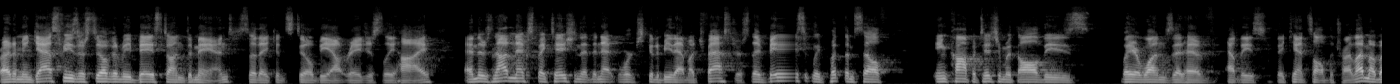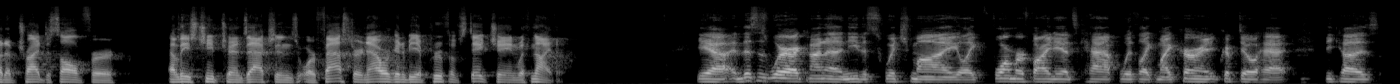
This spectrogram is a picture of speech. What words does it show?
right? I mean, gas fees are still going to be based on demand, so they could still be outrageously high. And there's not an expectation that the network's going to be that much faster. So they've basically put themselves in competition with all these layer ones that have at least they can't solve the trilemma, but have tried to solve for at least cheap transactions or faster. Now we're going to be a proof of stake chain with neither. Yeah, and this is where I kind of need to switch my like former finance cap with like my current crypto hat because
